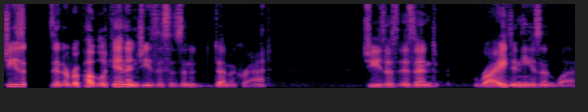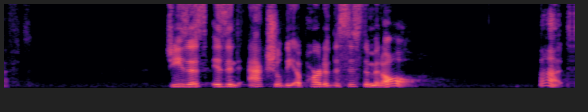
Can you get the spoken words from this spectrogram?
Jesus isn't a Republican and Jesus isn't a Democrat. Jesus isn't right and he isn't left. Jesus isn't actually a part of the system at all. But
